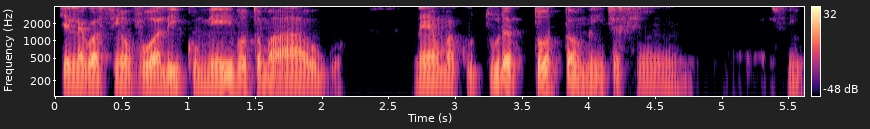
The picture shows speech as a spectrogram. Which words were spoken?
aquele negocinho, eu vou ali comer e vou tomar algo, né? Uma cultura totalmente assim, assim.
